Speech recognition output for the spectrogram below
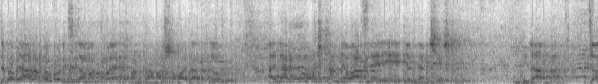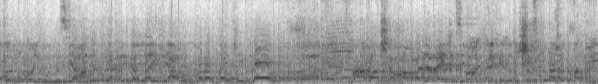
যেভাবে আরম্ভ করেছিলাম, আর কয়েক ঘণ্টা আমার সময় লাগতো আইলার একটা অনুষ্ঠান নেওয়া আছে, এই জন্য আমি শেষ দিলাম। যতটুকুই বুঝেছি, আমাদের প্র্যাকটিক্যাল লাইফে আমল করার দাও ঠিক দাও। মা বংশ আমরা যারা এসেছি, প্রত্যেকে তুমি সুস্থ রাখো তোমার দিনের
